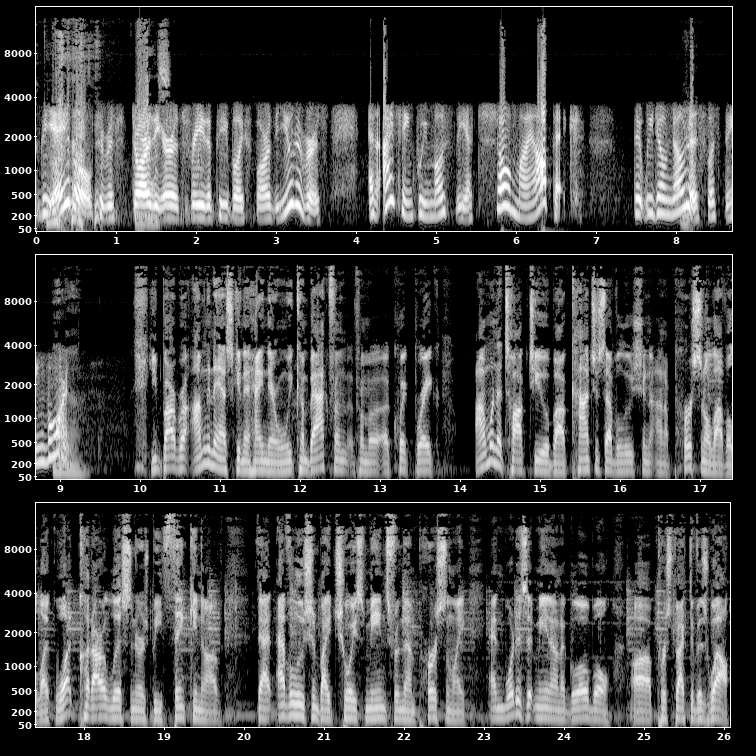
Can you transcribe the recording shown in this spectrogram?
be able to restore Yes. the earth, free the people, explore the universe. And I think we mostly are so myopic that we don't notice mm. what's being born. Yeah. You, Barbara, I'm going to ask you to hang there when we come back from from a, a quick break. I'm going to talk to you about conscious evolution on a personal level. Like, what could our listeners be thinking of that evolution by choice means for them personally, and what does it mean on a global uh, perspective as well?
